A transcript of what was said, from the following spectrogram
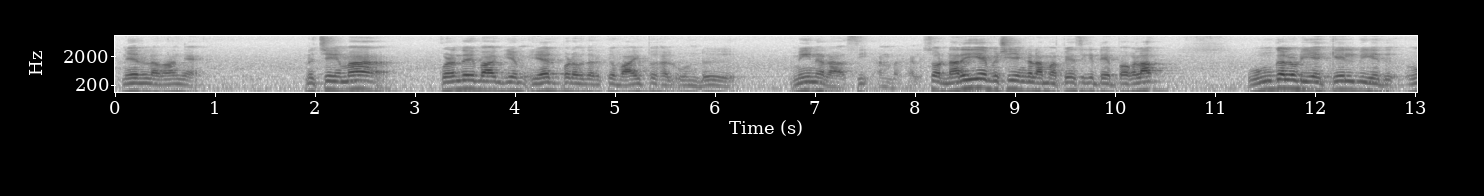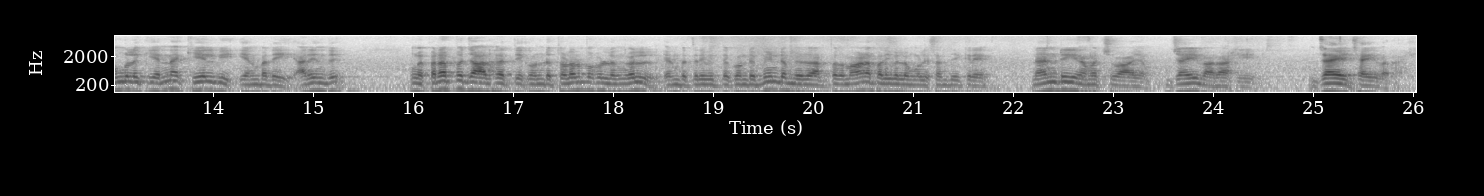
நேரில் வாங்க. நிச்சயமாக குழந்தை பாக்கியம் ஏற்படுவதற்கு வாய்ப்புகள் உண்டு. மீனராசி அன்பர்கள். ஸோ நிறைய விஷயங்கள் நம்ம பேசிக்கிட்டே போகலாம். உங்களுடைய கேள்வி எது? உங்களுக்கு என்ன கேள்வி என்பதை அறிந்து உங்கள் பிறப்பு ஜாதகத்தை கொண்டு தொடர்பு கொள்ளுங்கள் என்று தெரிவித்துக் கொண்டு மீண்டும் ஒரு அற்புதமான பதிவில் உங்களை சந்திக்கிறேன். நன்றி நமச்சிவாயம். ஜெய் வராகி. ஜெய் ஜெய் வராகி.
